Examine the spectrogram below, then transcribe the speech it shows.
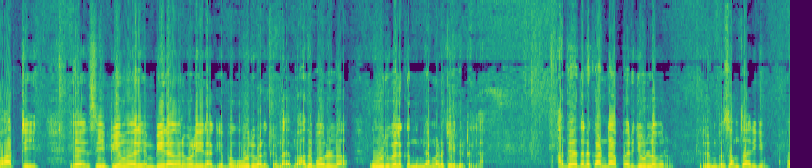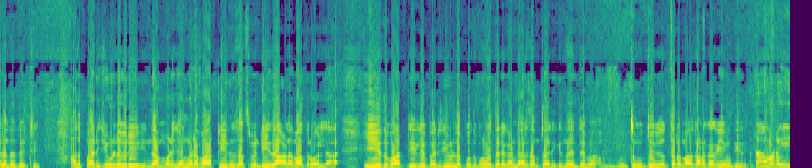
Party C P M M P രാഘവനെ വെളിയിലാക്കിയപ്പോൾ ഊരു വിലക്കുണ്ടായിരുന്നു അതുപോലുള്ള ഊരു വിലക്കൊന്നും ഞങ്ങൾ ചെയ്തിട്ടില്ല. അദ്ദേഹത്തിനെ കണ്ട പരിചയമുള്ളവർ സംസാരിക്കും. അല്ലാതെ തെറ്റ്? അത് പരിചയമുള്ളവർ നമ്മൾ ഞങ്ങളുടെ പാർട്ടിയിൽ നിന്ന് സസ്പെൻഡ് ചെയ്ത ആളെ മാത്രമല്ല ഏത് പാർട്ടിയിലും പരിചയമുള്ള പൊതുപ്രവർത്തകരെ കണ്ടാൽ സംസാരിക്കുന്നതിന്റെ എത്ര കണക്കാക്കിയാൽ മതി നമ്മുടെ ഈ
